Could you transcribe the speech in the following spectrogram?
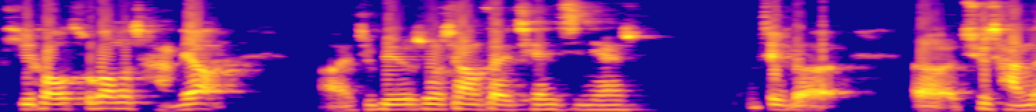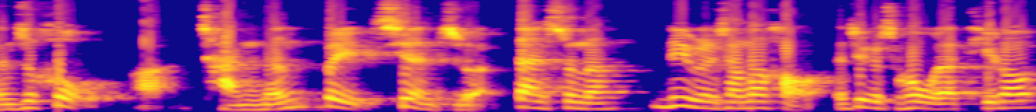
提高粗钢的产量啊。就比如说像在前几年这个呃去产能之后啊，产能被限制了，但是呢利润相当好，那这个时候我要提高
